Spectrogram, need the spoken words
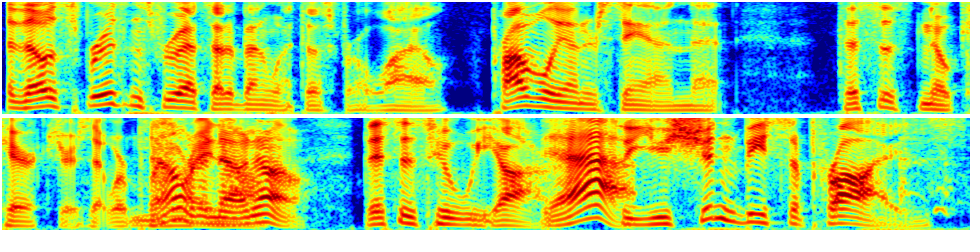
those sprues and spruettes that have been with us for a while probably understand that this is no characters that we're playing No, right no, now. no. This is who we are. Yeah. So you shouldn't be surprised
